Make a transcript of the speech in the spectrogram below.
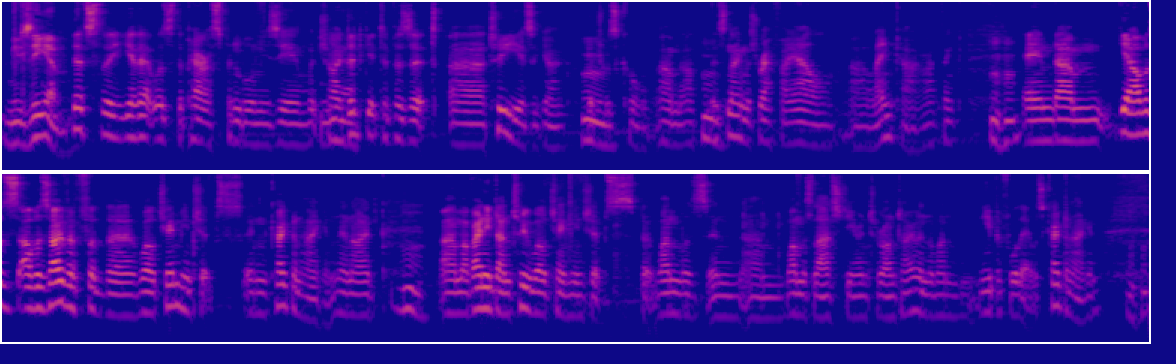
museum. That's the yeah. That was the Paris Pinball Museum, which I did get to visit uh, two years ago, which Mm. was cool. Um, I, His name was Raphael uh, Lankar, I think. hmm And um, yeah, I was I was over for the World Championships in Copenhagen, and I Mm. um, I've only done two World Championships, but one was in um, one was last year in Toronto, and the one year before that was Copenhagen. Mhm.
